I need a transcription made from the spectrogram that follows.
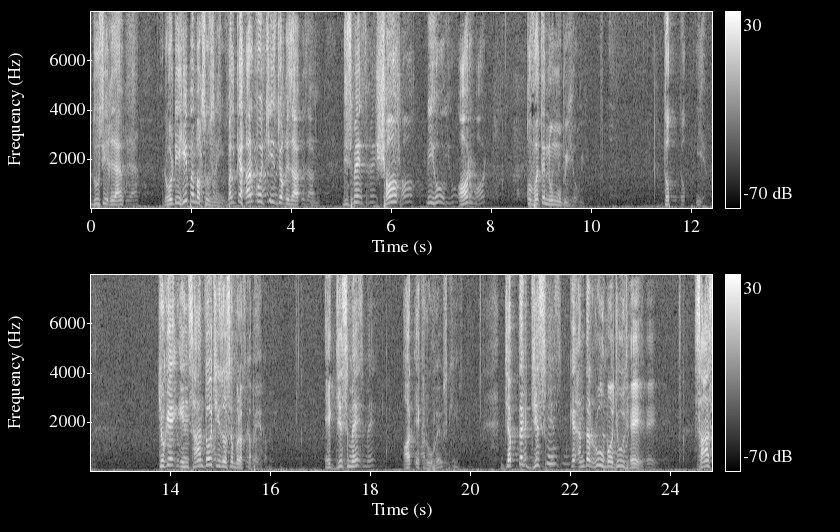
दूसरी गजा रोटी ही पर मखसूस नहीं, बल्कि हर वो चीज़ जो गजा, जिसमें शौक भी हो और कुत नमू भी हो। तो क्योंकि इंसान दो चीज़ों से मुरक्कब है, एक जिस्म है और एक रूह है उसकी। जब तक जिस्म के अंदर रूह मौजूद है सांस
